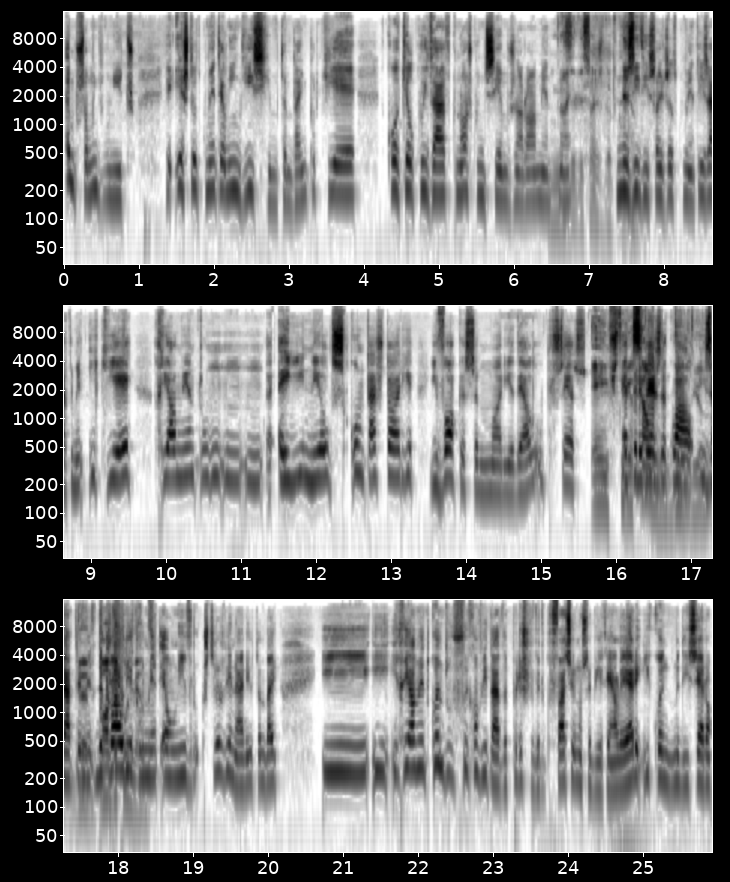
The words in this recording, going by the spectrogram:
ambos são muito bonitos. Este documento é lindíssimo também, porque é com aquele cuidado que nós conhecemos normalmente, não Nas é? edições da nas Documenta. edições da Documenta, exatamente, e que é realmente um, um- um- aí nele se conta a história, evoca-se a memória dela, o processo É a investigação através da de qual, Leo- exatamente, de de, Cláudia Cláudia Clemente. É um livro extraordinário também. E, e- e realmente, quando fui convidada para escrever o prefácio, eu não sabia quem ela era, e quando me disseram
